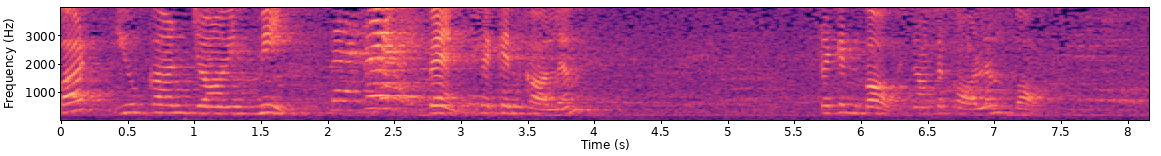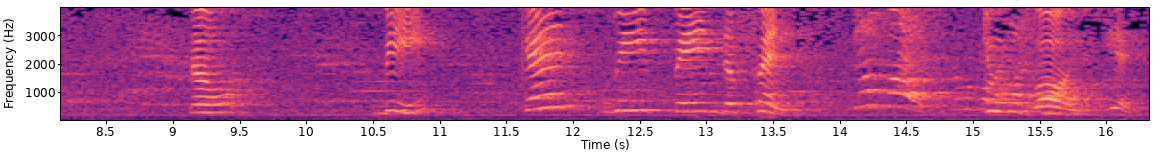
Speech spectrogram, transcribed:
but you can't join me. Ben. Ben, second column. Second box, not the column, box. Now, B. Can we paint the fence? Two boys, Two boys, yes,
